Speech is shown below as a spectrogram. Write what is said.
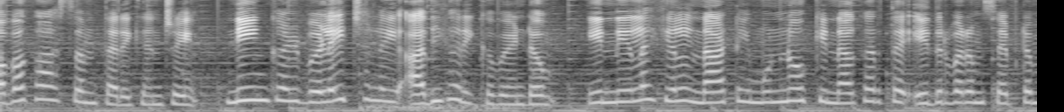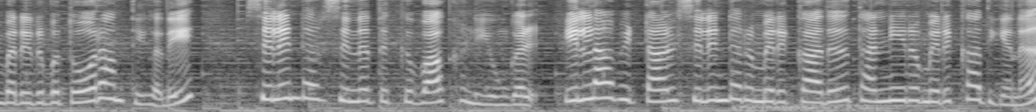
அவகாசம் தருகின்றேன். நீங்கள் விளைச்சலை அதிகரிக்க வேண்டும். இந்நிலையில் நாட்டை முன்னோக்கி நகர்த்த எதிர்வரும் செப்டம்பர் இருபத்தோராம் தேதி சிலிண்டர் சின்னத்துக்கு வாக்களியுங்கள். இல்லாவிட்டால் சிலிண்டரும் இருக்காது தண்ணீரும் இருக்காது என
